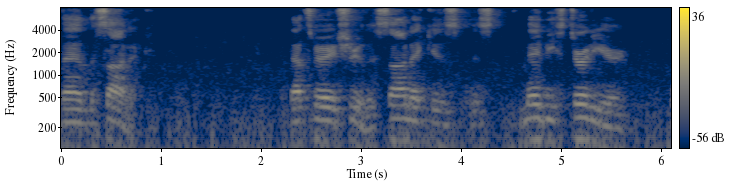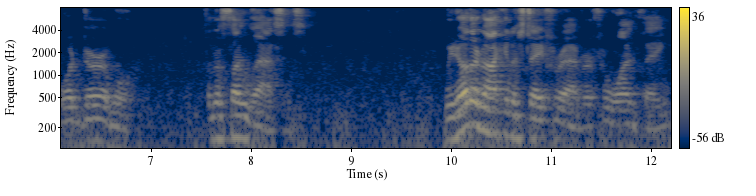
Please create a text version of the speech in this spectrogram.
than the Sonic. That's very true. The Sonic is, is maybe sturdier, more durable than the sunglasses. We know they're not going to stay forever, for one thing.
